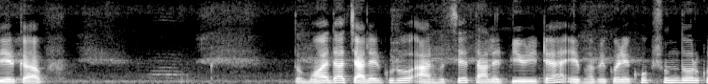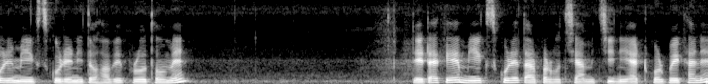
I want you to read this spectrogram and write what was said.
দেড় কাপ। তো ময়দা, চালের গুঁড়ো আর হচ্ছে তালের পিউরিটা এভাবে করে খুব সুন্দর করে মিক্স করে নিতে হবে প্রথমে। তো এটাকে মিক্স করে তারপর হচ্ছে আমি চিনি অ্যাড করব এখানে।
